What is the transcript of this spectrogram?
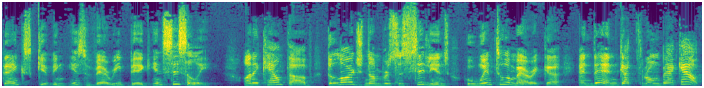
Thanksgiving is very big in Sicily on account of the large number of Sicilians who went to America and then got thrown back out.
